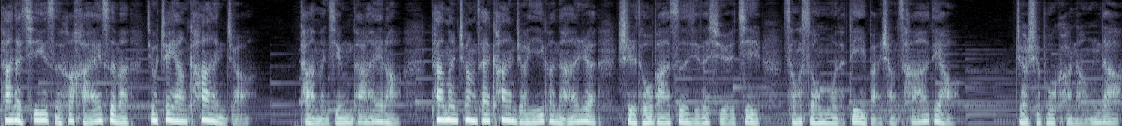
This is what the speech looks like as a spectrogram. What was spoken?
他的妻子和孩子们就这样看着，他们惊呆了。他们正在看着一个男人试图把自己的血迹从松木的地板上擦掉，这是不可能的。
